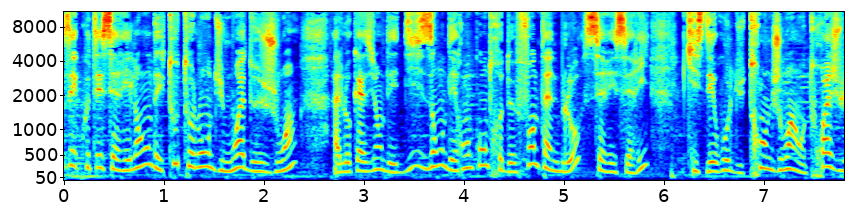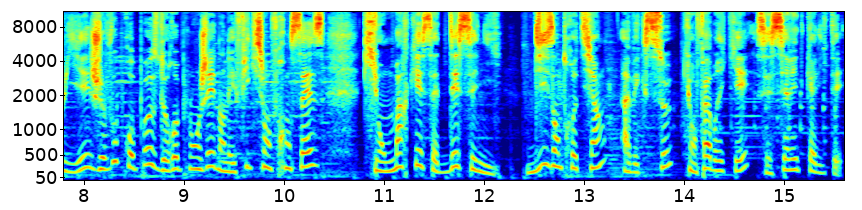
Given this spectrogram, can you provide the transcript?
Vous écoutez Land et tout au long du mois de juin, à l'occasion des 10 ans des rencontres de Fontainebleau, série série, qui se déroule du 30 juin au 3 juillet, je vous propose de replonger dans les fictions françaises qui ont marqué cette décennie. 10 entretiens avec ceux qui ont fabriqué ces séries de qualité.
